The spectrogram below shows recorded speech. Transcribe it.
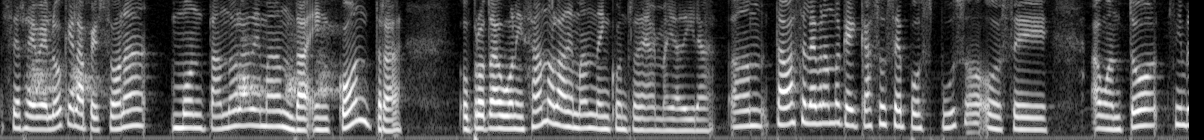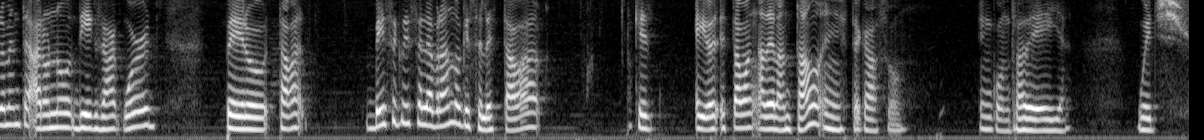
se reveló que la persona montando la demanda en contra o protagonizando la demanda en contra de Alma Yadira, um, estaba celebrando que el caso se pospuso o se aguantó. Simplemente, I don't know the exact words, pero estaba basically celebrando que se le estaba, que ellos estaban adelantados en este caso en contra de ella, which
